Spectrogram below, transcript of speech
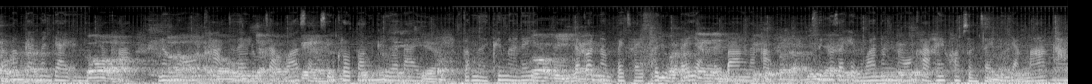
สำหรับการบรรยายอันนี้นะคะน้องๆค่ะจะได้รู้จักว่าแสงซิงโครตอนคืออะไรกำเนิดขึ้นมาได้อย่างไรแล้วก็นำไปใช้ประโยชน์ได้อย่างไรบ้างนะคะ ซึ่งก็จะเห็นว่าน้องๆค่ะให้ความสนใจเป็นอย่างมากค่ะ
